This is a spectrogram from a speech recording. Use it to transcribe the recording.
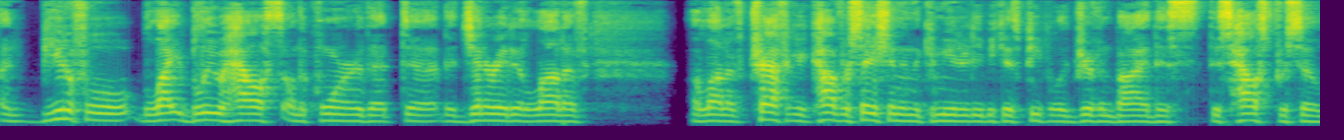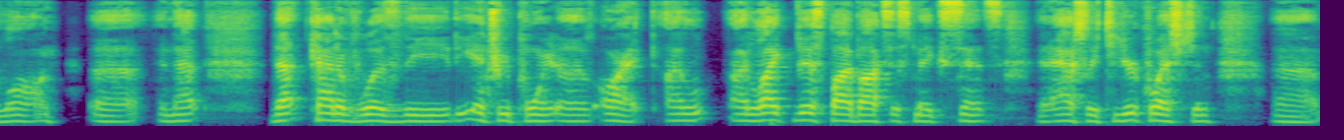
a, beautiful light blue house on the corner that, uh, that generated a lot of, a lot of traffic and conversation in the community because people had driven by this, this house for so long. Uh, and that, that kind of was the, the entry point of, all right, I, I like this buy box. This makes sense. And Ashley, to your question, uh,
